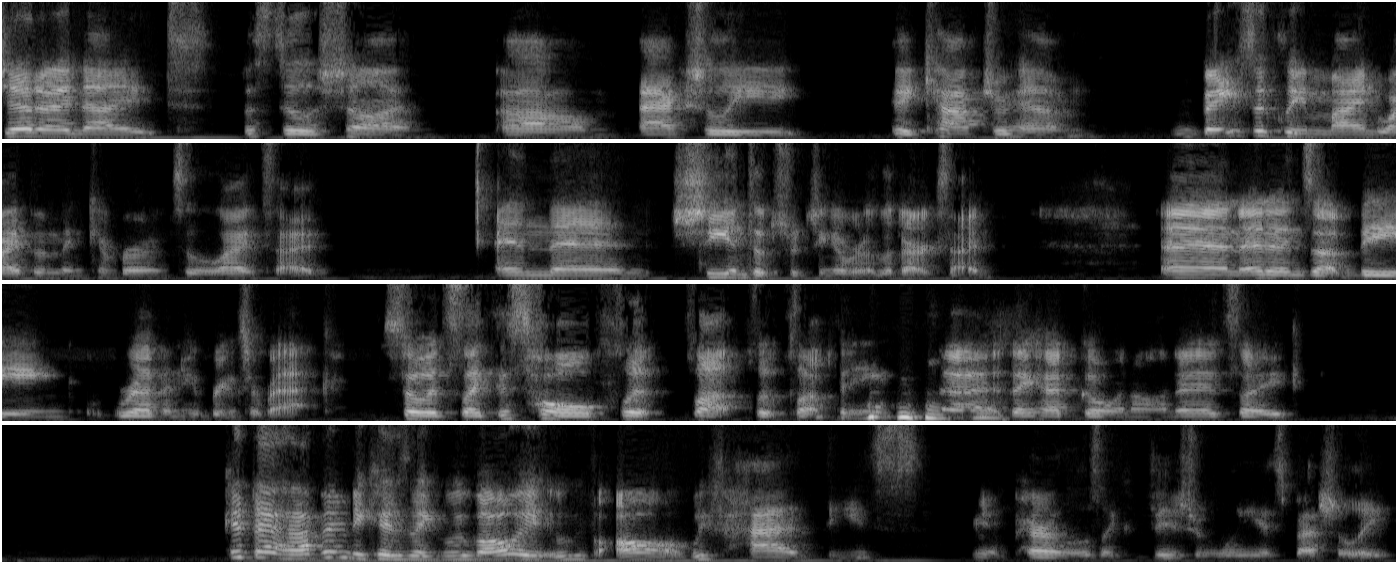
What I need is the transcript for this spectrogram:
Jedi Knight Bastila Shan um, actually they capture him, basically mind wipe him and convert him to the light side, and then she ends up switching over to the dark side, and it ends up being Revan who brings her back. So it's like this whole flip flop flip flop thing that they had going on, and it's like, could that happen? Because like we've always we've all we've had these you know parallels like visually especially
